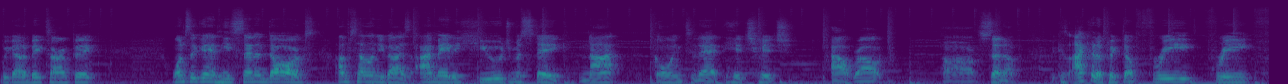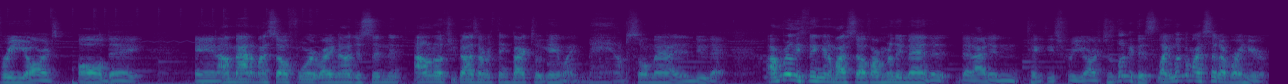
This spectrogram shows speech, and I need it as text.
we got a big time pick. Once again, he's sending dogs. I'm telling you guys, I made a huge mistake not going to that hitch hitch out route uh, setup because I could have picked up free, free, free yards all day and I'm mad at myself for it right now, just sitting it. I don't know if you guys ever think back to a game like, man, I'm so mad I didn't do that. I'm really thinking to myself, I'm really mad that, that I didn't take these free yards. Because look at this. Like, look at my setup right here.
